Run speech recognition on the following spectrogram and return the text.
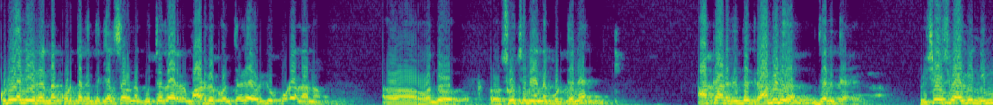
ಕುಡಿಯುವ ನೀರನ್ನ ಕೊಡ್ತಕ್ಕಂಥ ಕೆಲಸವನ್ನು ಗುತ್ತೇದಾರರು ಮಾಡಬೇಕು ಅಂತೇಳಿ ಅವರಿಗೂ ಕೂಡ ನಾನು ಒಂದು ಸೂಚನೆಯನ್ನು ಕೊಡ್ತೇನೆ. ಆ ಕಾರಣದಿಂದ ಗ್ರಾಮೀಣ ಜನತೆ, ವಿಶೇಷವಾಗಿ ನಿಮ್ಮ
